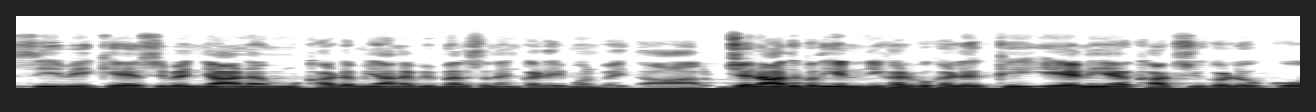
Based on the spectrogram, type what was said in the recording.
சி. வி. கே. சிவஞானம் கடுமையான விமர்சனங்களை முன்வைத்தார். ஜனாதிபதியின் நிகழ்வுகளுக்கு ஏனைய கட்சிகளுக்கோ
